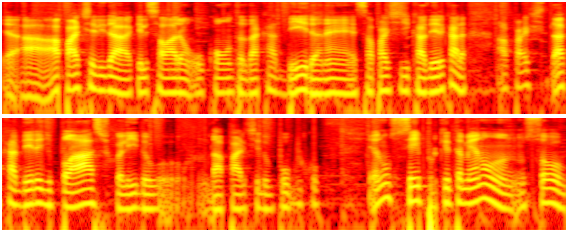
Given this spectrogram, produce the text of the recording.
é, a, a, parte ali da que eles falaram o contra da cadeira, né? Essa parte de cadeira, cara, a parte da cadeira de plástico ali do da parte do público eu não sei, porque também eu não, não sou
